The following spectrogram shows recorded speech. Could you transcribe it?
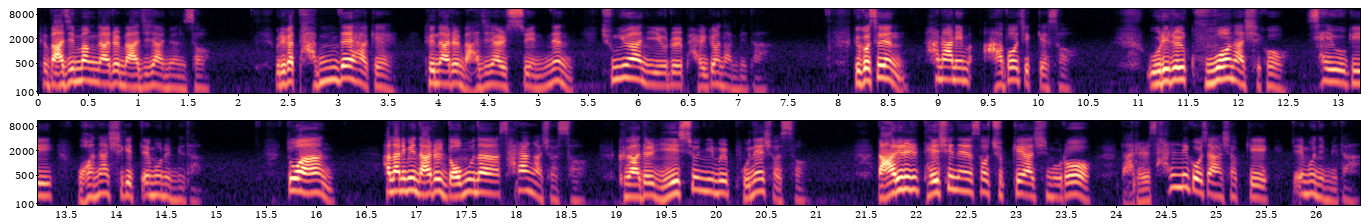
그 마지막 날을 맞이하면서 우리가 담대하게 그 날을 맞이할 수 있는 중요한 이유를 발견합니다. 그것은 하나님 아버지께서 우리를 구원하시고 세우기 원하시기 때문입니다. 또한 하나님이 나를 너무나 사랑하셔서 그 아들 예수님을 보내셔서 나를 대신해서 죽게 하심으로 나를 살리고자 하셨기 때문입니다.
